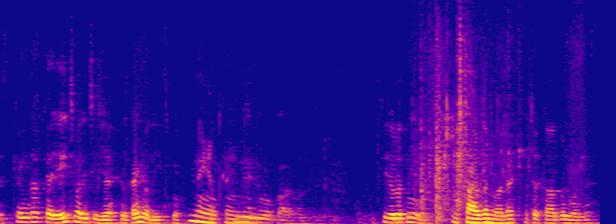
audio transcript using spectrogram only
इसके अंदर क्या एच वाली चीज़ है? अल्काइन वाली इसमें? नहीं ही नहीं। नहीं, वो कार्बन इसकी ज़रूरत नहीं है? कार्बन वाला है। अच्छा कार्बन वाला है।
